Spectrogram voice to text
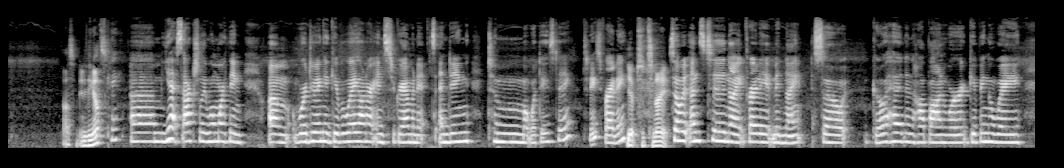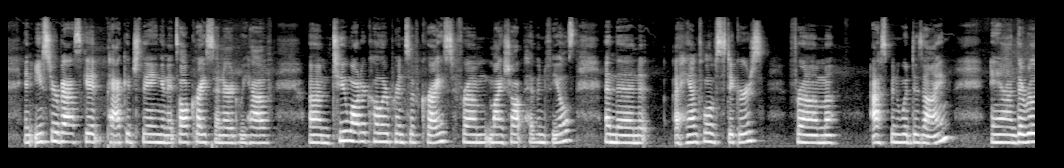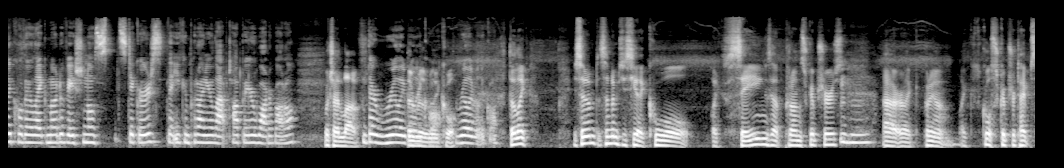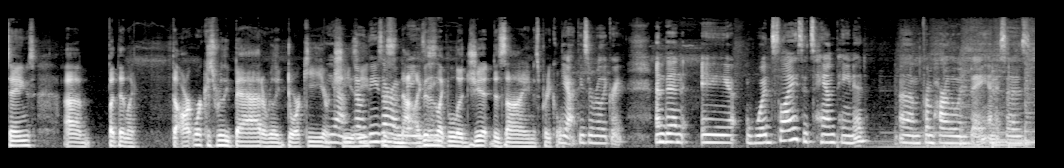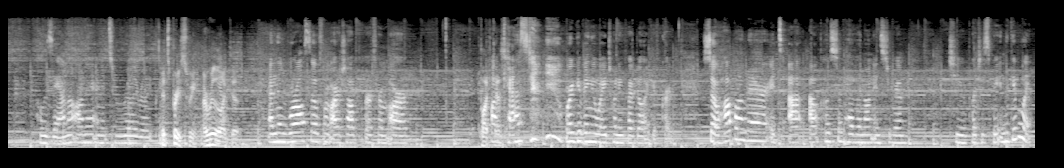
Awesome. Anything else? Okay. Um, yes, actually, one more thing. Um, we're doing a giveaway on our Instagram, and it's ending to what day is today? Today's Friday. Yep. So tonight. So it ends tonight, Friday at midnight. So go ahead and hop on. We're giving away an Easter basket package thing, and it's all Christ centered. We have um, two watercolor prints of Christ from my shop, Heaven Feels, and then a handful of stickers from Aspenwood Design. And they're really cool. They're like motivational s- stickers that you can put on your laptop or your water bottle. which I love. They're really, They're really, really, cool. really cool. Really, really cool. They're like you sometimes sometimes you see like cool like sayings that put on scriptures Mm-hmm. uh, or like putting on like cool scripture type sayings, um, but then like the artwork is really bad or really dorky or Yeah, no, cheesy. these this are is not like this is like legit design. It's pretty cool. Yeah, these are really great. And then a wood slice, it's hand painted um, from Harlow and Bay, and it says Hosanna on it, and it's really, really pretty. It's pretty sweet. I really liked it. and then we're also from our shop, or from our Podcast. podcast, we're giving away $25 gift card. So hop on there. It's at Outpost of Heaven on Instagram to participate in the giveaway.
